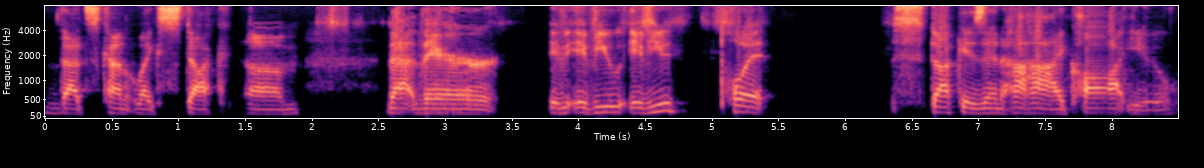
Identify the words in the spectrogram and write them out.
that's kind of like stuck. Um, that there, if, if you if you put stuck is in haha i caught you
